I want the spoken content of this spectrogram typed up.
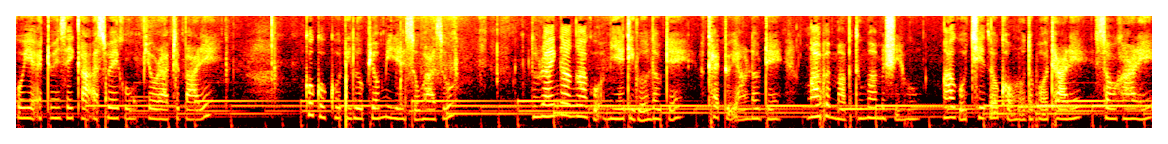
ကိုယ့်ရဲ့အတွင်းစိတ်ကအဆွဲကိုပြောတာဖြစ်ပါတယ်ကိုကိုကိုဒီလိုပြောမိရဲဆိုပါစို့လူတိုင်းကငါ့ကိုအမြဲဒီလိုလုပ်တယ်အခက်တွေအောင်လုပ်တယ်ငါဘက်မှာဘယ်သူမှမရှိဘူးငါ့ကိုခြေစုပ်ခုံလို့သဘောထားတယ်စော်ကားတယ်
